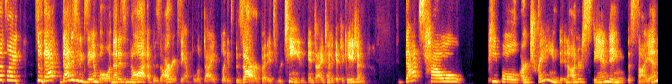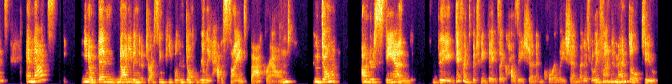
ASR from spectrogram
it's like so that that is an example and that is not a bizarre example of diet like it's bizarre but it's routine in dietetic education. That's how people are trained in understanding the science and that's you know then not even addressing people who don't really have a science background who don't understand the difference between things like causation and correlation that is really fundamental to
